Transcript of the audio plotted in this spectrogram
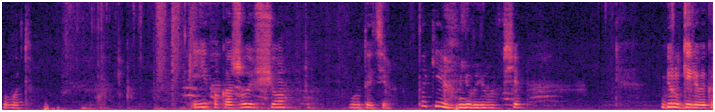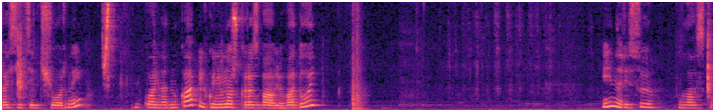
Вот. И покажу еще вот эти. Такие милые вообще. Беру гелевый краситель черный буквально одну капельку, немножко разбавлю водой и нарисую глазки.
